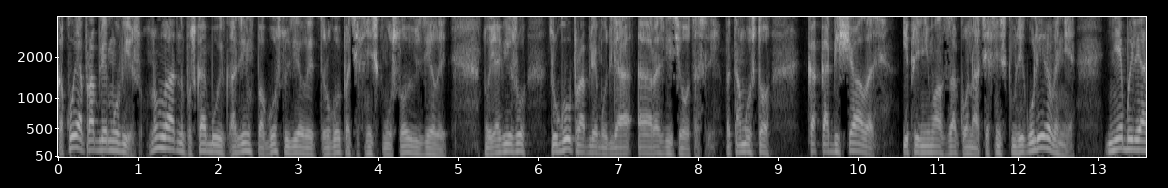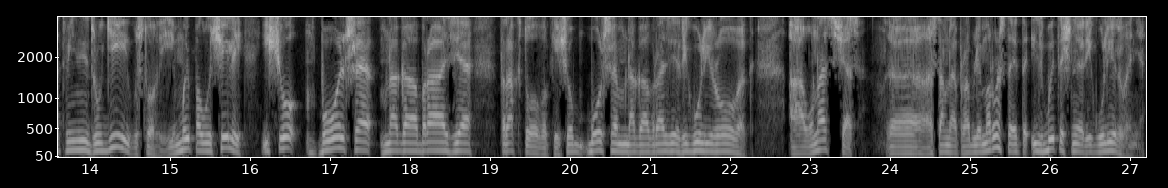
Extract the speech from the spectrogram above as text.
Какую я проблему вижу? Ну ладно, пускай будет один по ГОСТу делает, другой по техническому условию делает. Но я вижу другую проблему для э, развития отрасли. Потому что, как обещалось и принимался закон о техническом регулировании, не были отменены другие условия. И мы получили еще больше многообразия трактовок, еще больше многообразия регулировок. А у нас сейчас основная проблема роста – это избыточное регулирование,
